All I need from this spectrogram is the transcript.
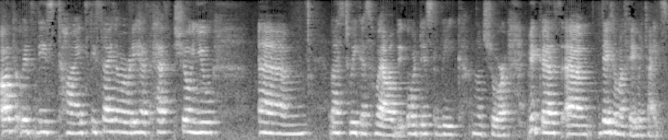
up with these tights. These tights I already have, have shown you um, last week as well, or this week, I'm not sure, because um, these are my favorite tights.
